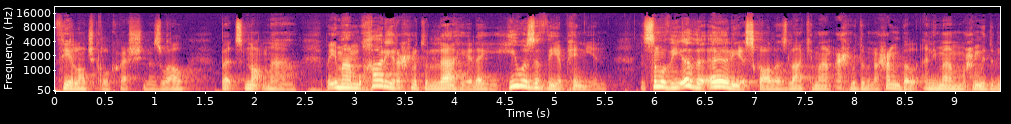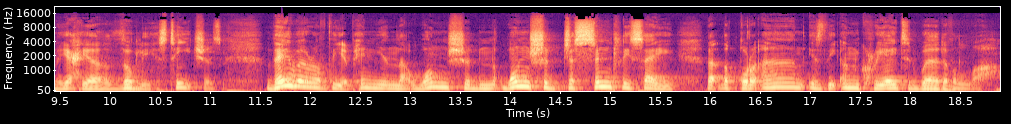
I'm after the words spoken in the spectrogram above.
theological question as well, but not now. But Imam Bukhari, rahmatullahi alayhi, he was of the opinion that some of the other earlier scholars, like Imam Ahmad ibn Hanbal and Imam Muhammad ibn Yahya al-Dhuhli, his teachers, they were of the opinion that one should, one should just simply say that the Quran is the uncreated word of Allah.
